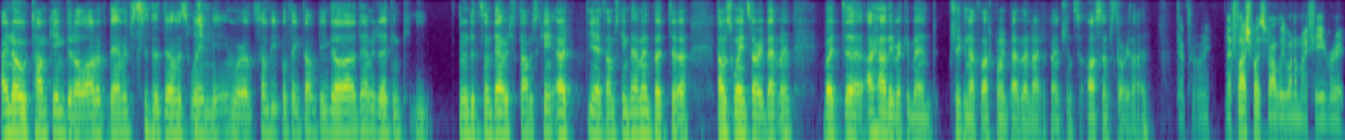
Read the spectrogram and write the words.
I know Tom King did a lot of damage to the Thomas Wayne name, where some people think Tom King did a lot of damage. I think he you know, did some damage to Thomas King. Uh, yeah, Thomas King Batman, but uh, Thomas Wayne, sorry, Batman. But uh, I highly recommend checking out Flashpoint Batman Knight of Vengeance. Awesome storyline. Definitely. Flashpoint is probably one of my favorite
